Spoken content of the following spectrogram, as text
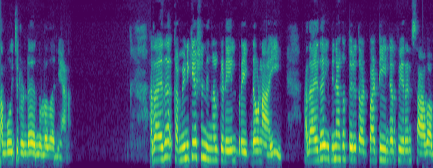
സംഭവിച്ചിട്ടുണ്ട് എന്നുള്ളത് തന്നെയാണ്. അതായത് കമ്മ്യൂണിക്കേഷൻ നിങ്ങൾക്കിടയിൽ ബ്രേക്ക് ഡൗൺ ആയി. അതായത് ഇതിനകത്തൊരു തേർഡ് പാർട്ടി ഇന്റർഫിയറൻസ് ആവാം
